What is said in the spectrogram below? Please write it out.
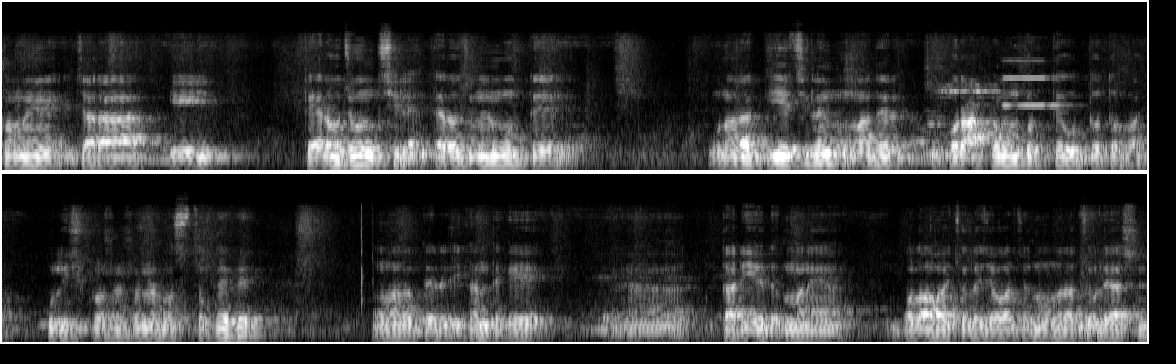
সময়ে যারা এই তেরো জন ছিলেন, তেরো জনের মধ্যে ওনারা গিয়েছিলেন, ওনাদের উপর আক্রমণ করতে উদ্যত হয়। পুলিশ প্রশাসনের হস্তক্ষেপে ওনাদের এখান থেকে তাড়িয়ে মানে বলা হয় চলে যাওয়ার জন্য ওনারা চলে আসেন।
